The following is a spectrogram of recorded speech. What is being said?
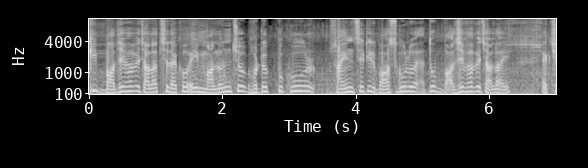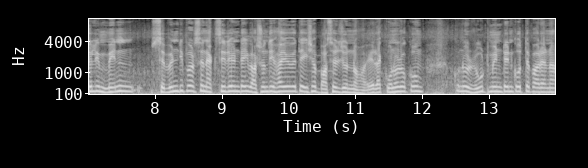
কি বাজেভাবে চালাচ্ছে। দেখো, এই মালঞ্চ ঘটকপুকুর সায়েন্স সিটির বাসগুলো এত বাজেভাবে চালায়। Actually main seventy percent accident এই বাসন্তী হাইওয়েতে এইসব বাসের জন্য হয়। এরা কোনো রকম কোনো রুট মেনটেন করতে পারে না।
